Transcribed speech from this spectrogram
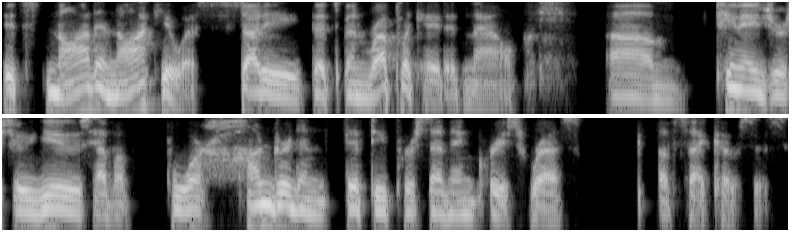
it's not innocuous study that's been replicated now. Um, teenagers who use have a 450% increased risk of psychosis.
